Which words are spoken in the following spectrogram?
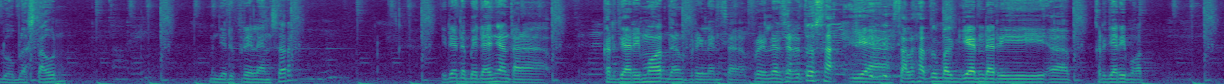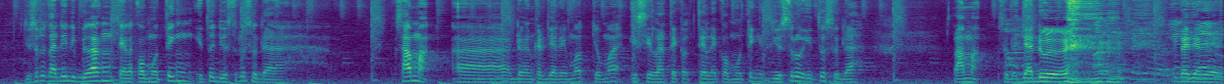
12 tahun okay. menjadi freelancer. Mm -hmm. Jadi ada bedanya antara kerja remote dan freelancer. Freelancer itu sa ya salah satu bagian dari uh, kerja remote. Justru tadi dibilang telekomuting itu justru sudah sama uh, dengan kerja remote, cuma istilah te telekomuting justru itu sudah lama, sudah oh. jadul. Oh, sudah jadul.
